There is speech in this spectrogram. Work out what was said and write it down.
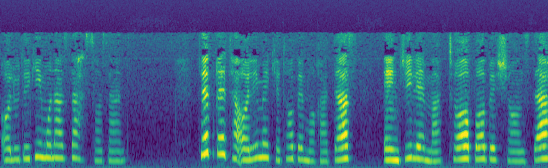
آلودگی منزه سازند. طبق تعالیم کتاب مقدس انجیل متا باب 16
